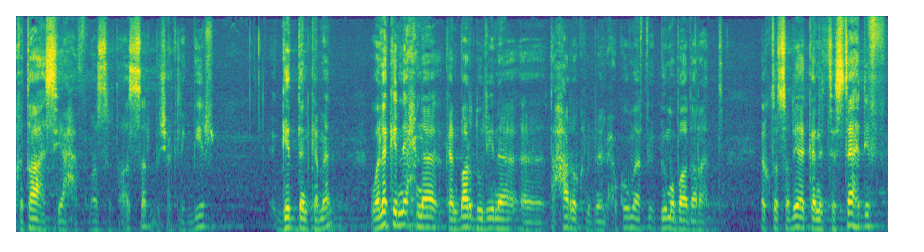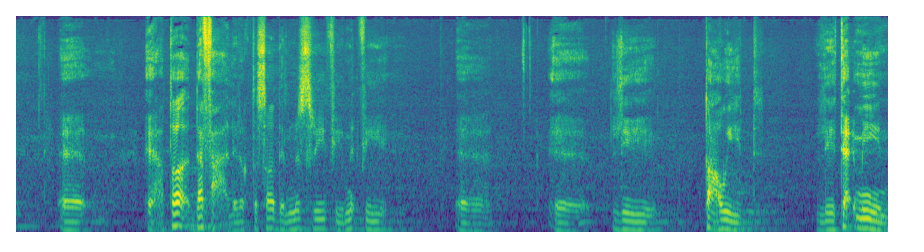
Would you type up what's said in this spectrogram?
قطاع السياحة في مصر تأثر بشكل كبير جدا كمان. ولكن إحنا كان برضو لينا آه، تحرك من الحكومة بمبادرات اقتصادية كانت تستهدف آه، إعطاء دفعة للاقتصاد المصري في في آه، لتعويض لتأمين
